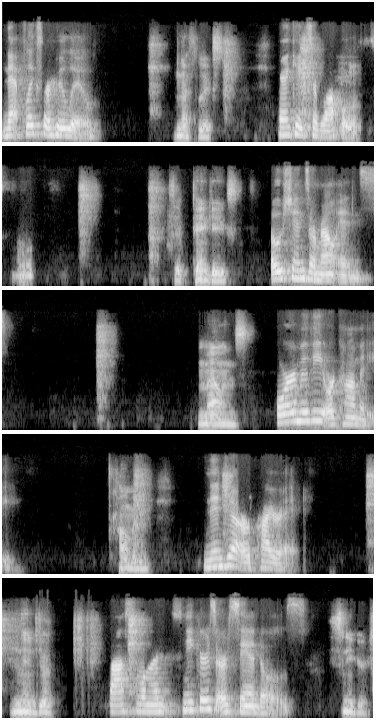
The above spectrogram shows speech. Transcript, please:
Netflix or Hulu? Netflix, Pancakes or waffles? Say pancakes, Oceans or mountains? mountains, Horror movie or comedy? comedy, Ninja or pirate? ninja, Last one, sneakers or sandals? sneakers.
